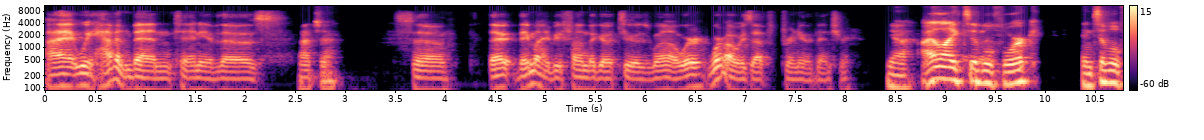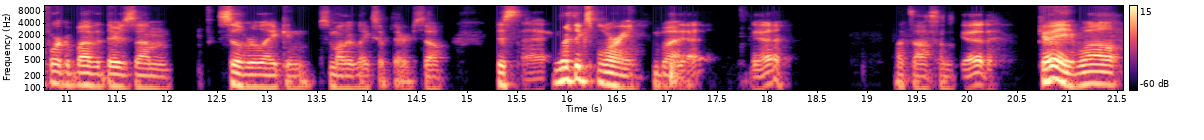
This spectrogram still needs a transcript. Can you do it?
I we haven't been to any of those, Gotcha. so they they might be fun to go to as well. We're we're always up for a new adventure. Yeah, I like Tibble Fork, and Tibble Fork above it. There's um Silver Lake and some other lakes up there. So just Uh, worth exploring. But yeah, yeah, that's awesome. sounds good. Okay, well,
